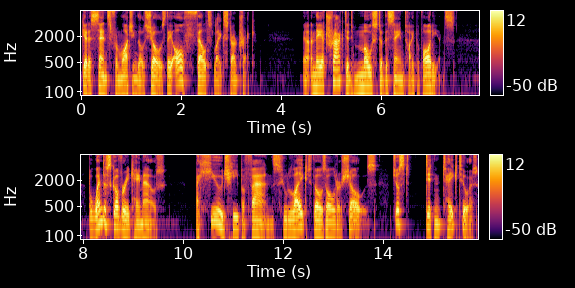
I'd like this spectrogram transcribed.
get a sense from watching those shows. They all felt like Star Trek. Uh, and they attracted most of the same type of audience. But when Discovery came out, a huge heap of fans who liked those older shows just didn't take to it.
